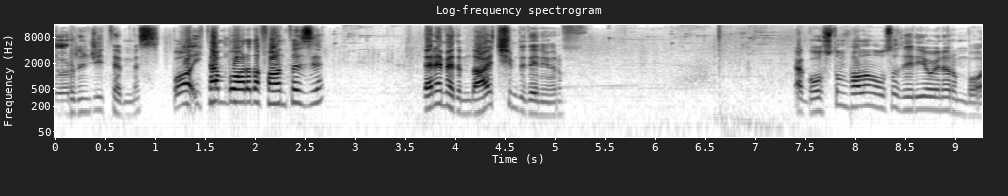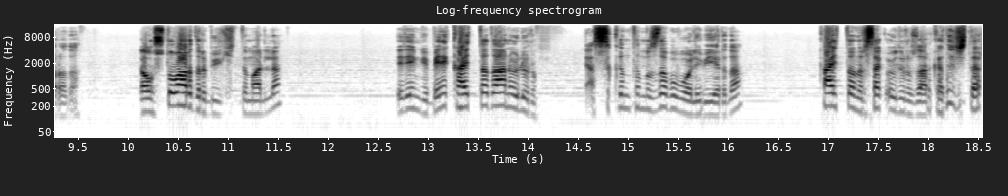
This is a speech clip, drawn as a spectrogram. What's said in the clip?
Dördüncü itemimiz. Bu item bu arada fantazi. Denemedim daha hiç şimdi deniyorum. Ya Ghost'um falan olsa seriye oynarım bu arada. Ghost'u vardır büyük ihtimalle. Dediğim gibi beni kayıtladan ölürüm. Ya sıkıntımız da bu Volibear'da. Kayıtlanırsak ölürüz arkadaşlar.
